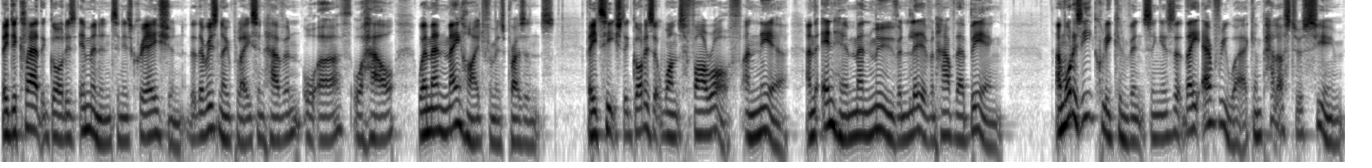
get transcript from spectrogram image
They declare that God is immanent in his creation, that there is no place in heaven or earth or hell where men may hide from his presence. They teach that God is at once far off and near, and that in him men move and live and have their being. And what is equally convincing is that they everywhere compel us to assume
